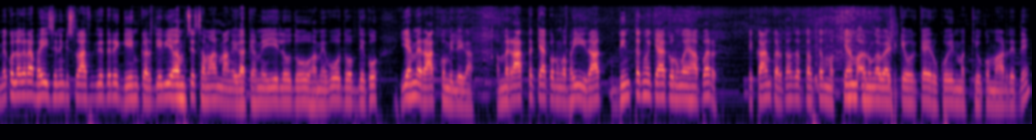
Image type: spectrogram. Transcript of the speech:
मेरे को लग रहा भाई इसने भी सलाफ दे तेरे गेम कर दिया भी हमसे सामान मांगेगा कि हमें ये लो, दो, हमें वो, दो, अब देखो, ये हमें रात को मिलेगा। अब मैं रात तक क्या करूँगा भाई, रात, दिन तक मैं क्या करूँगा यहाँ पर? एक काम करता हूँ सब तब तक मक्खियाँ मारूँगा बैठ के, और क्या, रुको इन मक्खियों को मार देते हैं।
